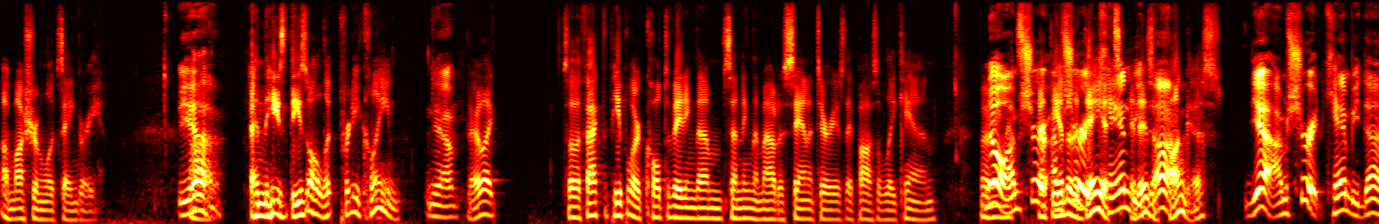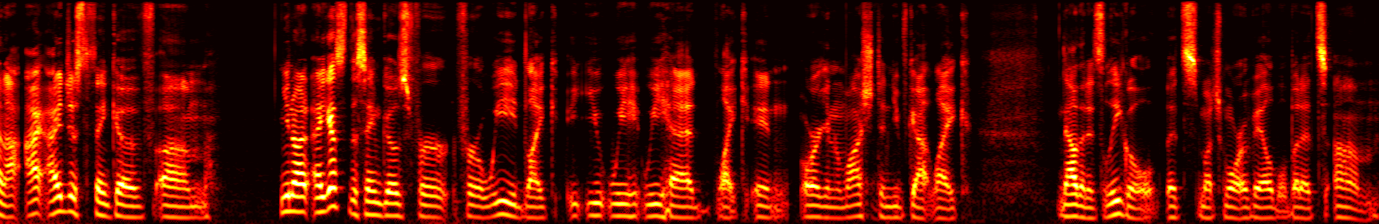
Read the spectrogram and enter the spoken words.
a mushroom looks angry. Yeah. And these these all look pretty clean. yeah. They're like so the fact that people are cultivating them, sending them out as sanitary as they possibly can. but I No, mean, I'm sure- At the I'm end sure of the it day, it's, can it be is a done. fungus. Yeah, I'm sure it can be done. I, I I just think of um, you know, I guess the same goes for for weed. Like you, we we had like in Oregon and Washington, you've got like now that it's legal, it's much more available. But it's um,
